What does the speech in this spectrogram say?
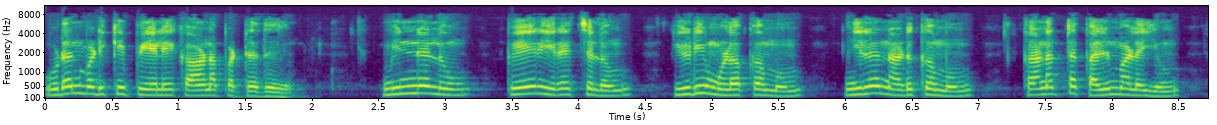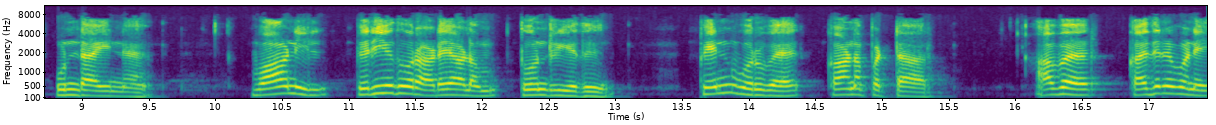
உடன்படிக்கை பேலை காணப்பட்டது. மின்னலும் பேரிரைச்சலும் இடி முழக்கமும் நிலநடுக்கமும் கனத்த கல்மழையும் உண்டாயின. வானில் பெரியதோர் அடையாளம் தோன்றியது. பெண் ஒருவர் காணப்பட்டார். அவர் கதிரவனை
